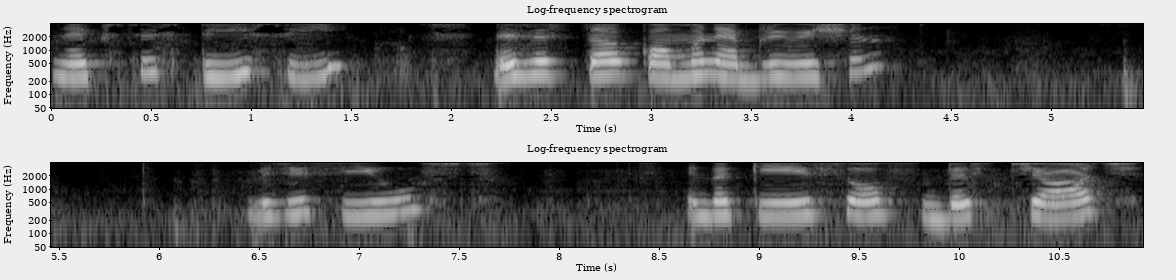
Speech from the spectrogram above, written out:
Next is DC this is the common abbreviation which is used in the case of discharge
